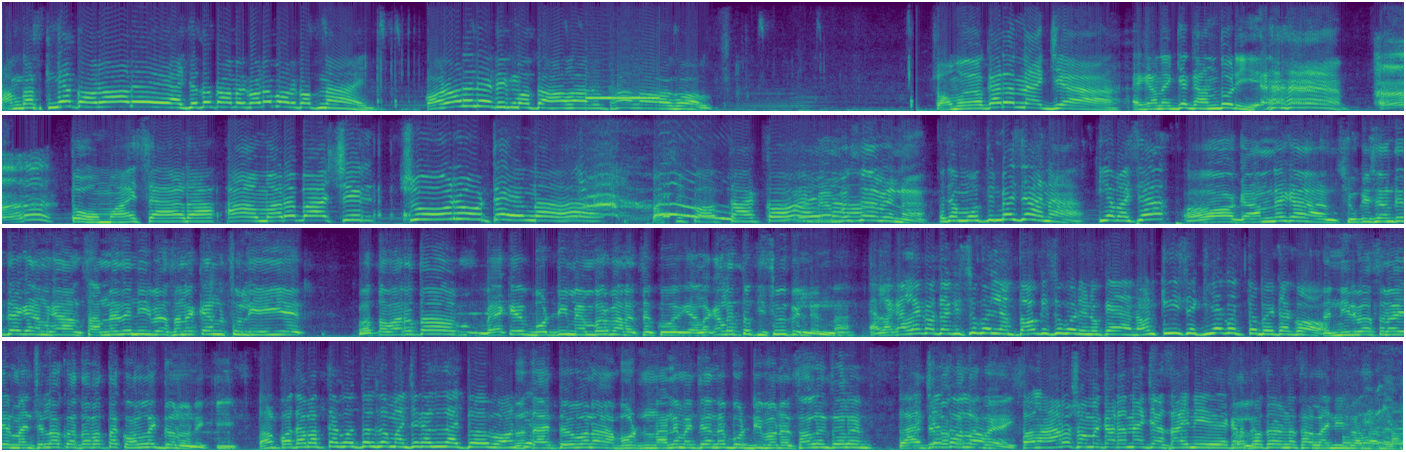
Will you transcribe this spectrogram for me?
কাম কাজ কিয়া কর রে? আজ তো কামের কোনো বরকত নাই। কর রে না ঠিক মতো হালা আর খালা গল। সময় কারে না যা এখানে গিয়ে গান ধরি। তোমায় ছাড়া আমার বাসির সুর উঠে না। বাসি কথা কয় না। ওটা মতিন ভাইসা না? কি ভাইসা? ও গান না গান সুখী শান্তিতে গান গান। সামনে যে নির্বাচনে কেন চলি ইয়ে গতবারও তো ব্যাকে বডি মেম্বার কই এলাকালে তো কিছুই করলেন না। এলাকালে কথা কিছু করলাম তাও কিছু করিনু কেন? এখন কি সে কিয়া করতে হবে এটা কো তো নির্বাচনে মানুষের কথাবার্তা কন লাগতো না নাকি? তখন কথাবার্তা করতে তো মানুষের কাছে যাইতে হবে তো যাইতে হবে না ভোট নালে মানুষ না ভোট দিব না চলেন চলেন তো আচ্ছা মানুষের চলো। কথা কই। চলো আরও সময় কাটে না যা যাইনি এখানে চলো। না চালাই নির্বাচনে।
